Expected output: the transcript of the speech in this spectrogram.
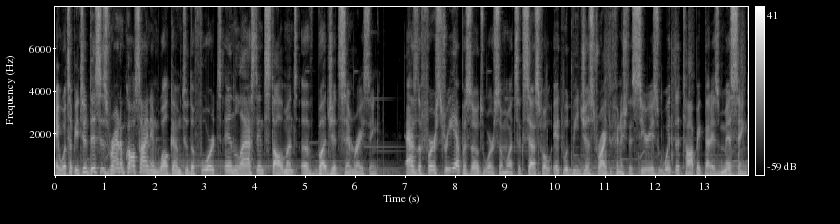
Hey, what's up YouTube? This is Random Call Sign and welcome to the fourth and last installment of Budget Sim Racing. As the first three episodes were somewhat successful, it would be just right to finish this series with the topic that is missing.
